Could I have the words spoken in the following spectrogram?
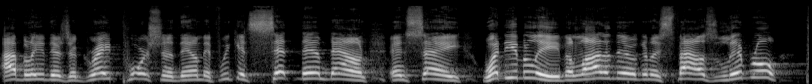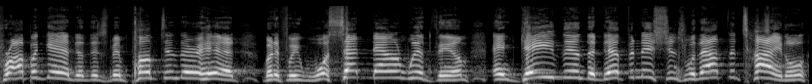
I believe there's a great portion of them, if we could sit them down and say, what do you believe? A lot of them are going to espouse liberal propaganda that's been pumped in their head. But if we sat down with them and gave them the definitions without the title,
